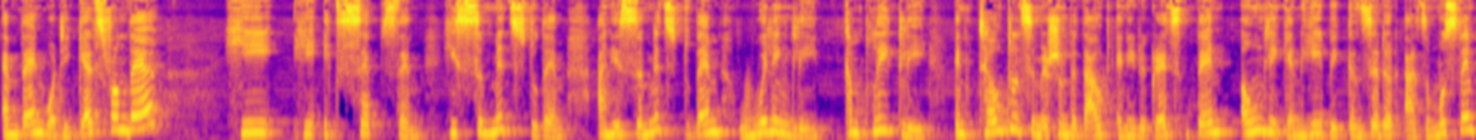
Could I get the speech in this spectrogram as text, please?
And then what he gets from there, he he accepts them. He submits to them. And he submits to them willingly completely in total submission without any regrets. Then only can he be considered as a muslim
